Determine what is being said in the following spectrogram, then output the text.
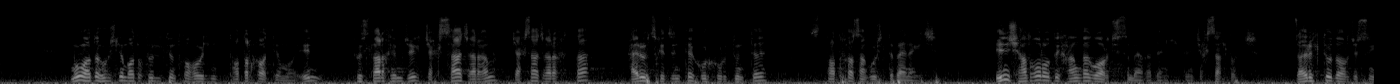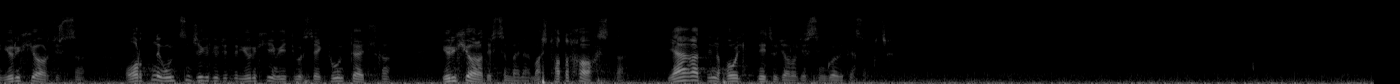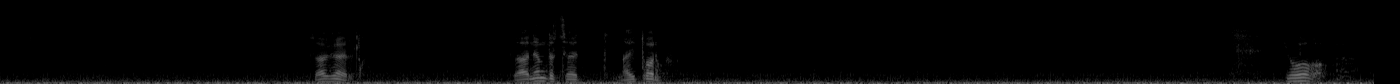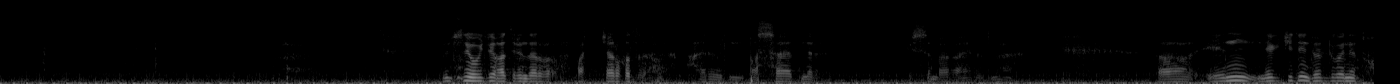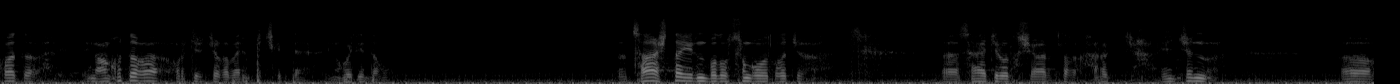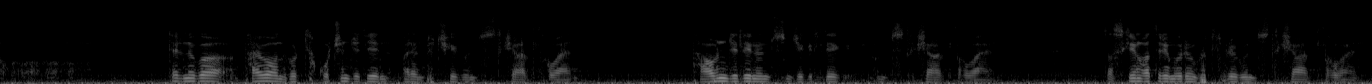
Мөн одоо хөгжлийн бодлого төлөвлөлтийн тухай хуулинд тодорхой тийм үү? Энэ төсөл арга хэмжээг жагсааж гаргана. Жагсааж гаргахдаа хариуцах эзэнтэй хөрх хүрдүнтэй тодорхой санхүүжилттэй байна гэж. Энэ шалгууруудыг хангаагүй орж исэн байгаад байна л да. Жагсаалтууд ч. Зорилтууд орж исэн, ерөнхий орж исэн. Урд нэг үндсэн чиглэл бид нар ерөнхий мэдгөөс яг түүнтэй адилхан ерөнхий ороод ирсэн байна. Маш тодорхой байх хэвээр. Яагаад энэ хуульд нийцүүлж оруулж ирсэнгүй гэдгийг асуух гэж байна. Заагийн хариулга. За нэмдэр цайд 80 дугаар мөр. Юу Үндэсний хуулийн газрын дарга Бат Жаргал хариулна. Бас сайд нар ирсэн байгаа хариулна. Аа энэ нэг жилийн төлөвлөгөөний тухайд энэ анхудаага орж ирж байгаа баримт бичгэлтэй энэ хуулийн дагуу цаашдаа ер нь боловсронгуйлгаж сайжруулах шаардлага харагдаж байна. Энэ чинь тэр нөгөө 50 он хүртэлх 30 жилийн баримт бичгийг үндэслэх шаардлага байна. 5 жилийн үндэсний чиглэлийг үндэслэх шаардлага байна. Засгийн газрын мөрийн хөтөлбөрийг үндэслэх шаардлага байна.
